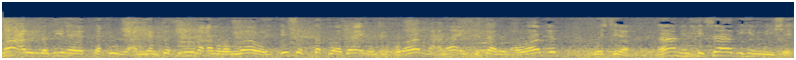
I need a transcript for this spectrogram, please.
ما على الذين يتقون يعني يمتثلون أمر الله إيش التقوى دائما في القرآن؟ معناه امتثال الأوامر واجتناب ها من حسابهم من شيء.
